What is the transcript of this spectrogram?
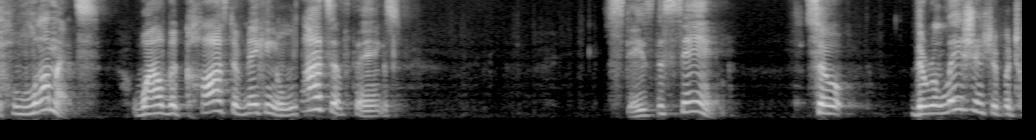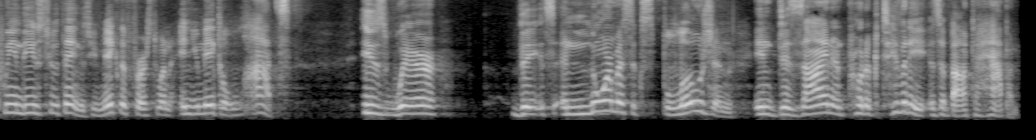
plummets, while the cost of making lots of things stays the same. So the relationship between these two things, you make the first one and you make lots, is where this enormous explosion in design and productivity is about to happen.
